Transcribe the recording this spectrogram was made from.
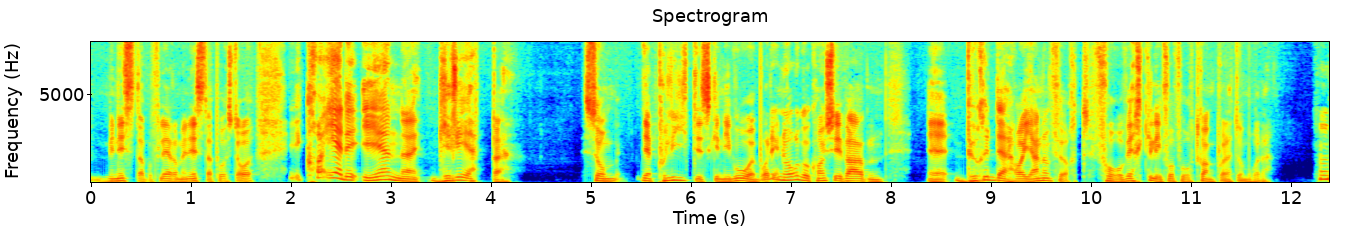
minister på flere ministerposter. Hva er det ene grepet som det politiske nivået, både i Norge og kanskje i verden, burde ha gjennomført for å virkelig få fortgang på dette området?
